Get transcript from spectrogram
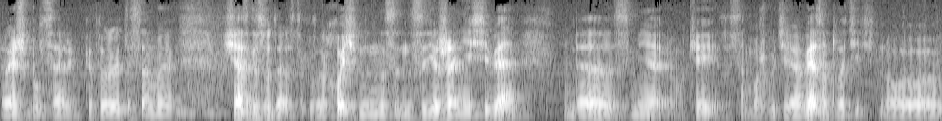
раньше был царь, который это самое, сейчас государство, которое хочет на, на содержание себя, да, с меня, окей, это сам, может быть, я обязан платить, но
